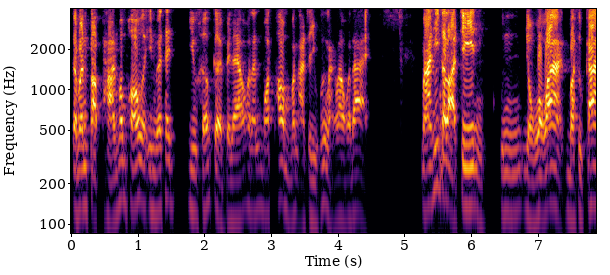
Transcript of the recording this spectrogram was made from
แต่มันปรับฐานพร้อมๆกับ inverted yield curve เกิดไปแล้วเพราะฉะนั้น bottom มันอาจจะอยู่ข้างหลังเราก็ได้ มาที่ตลาดจีน คุณหยงบอกว่าบาซูก้า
